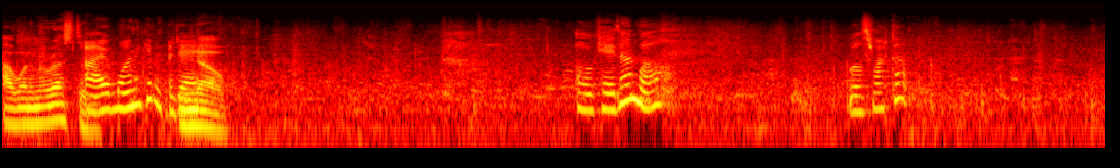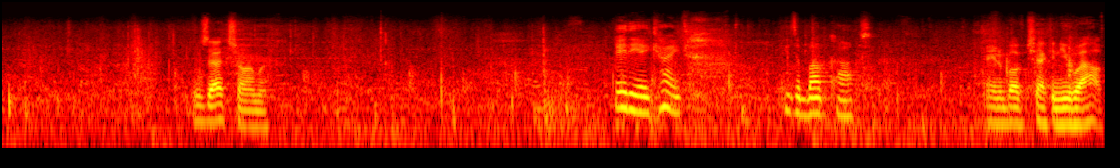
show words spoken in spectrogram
I want him arrested. I want to give it a day. No. Okay, then, well, Will's locked up. Who's that charmer? ADA Kite. He's above cops. Ain't above checking you out.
